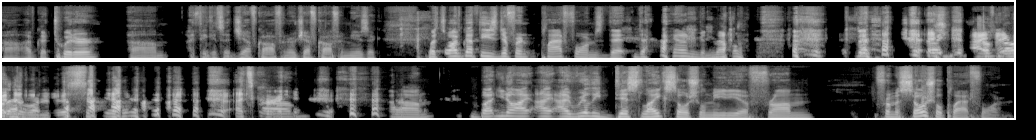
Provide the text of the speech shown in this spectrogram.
Uh, I've got Twitter. Um, I think it's a Jeff Coffin or Jeff Coffin Music. But so I've got these different platforms that, that I don't even know. That- I don't think know that. is what it is. That's great. Um, um, but you know, I, I I really dislike social media from from a social platform.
